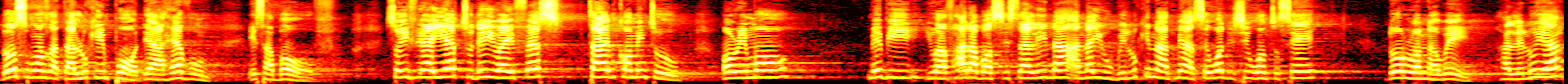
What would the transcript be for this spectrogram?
Those ones that are looking poor, their heaven is above. So if you are here today, you are a first time coming to Orimo, maybe you have heard about Sister Linda, and now you will be looking at me and say, What did she want to say? Don't run away. Hallelujah.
